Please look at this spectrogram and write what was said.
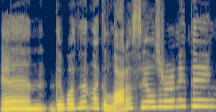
And there wasn't like a lot of sales or anything.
